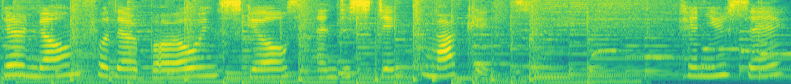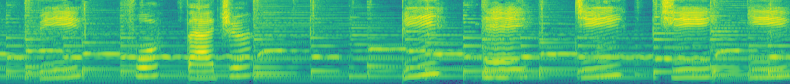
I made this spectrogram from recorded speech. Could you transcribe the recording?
They're known for their burrowing skills and distinct markings. Can you say B for badger? B A D G E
